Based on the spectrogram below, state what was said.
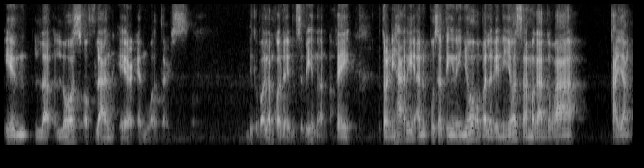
in la- Laws of Land, Air, and Waters. Hindi ko pa alam kung ano ibig sabihin nun. Okay? Attorney Harry, ano po sa tingin ninyo o palagay ninyo sa magagawa kayang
